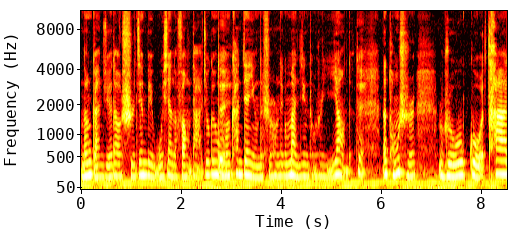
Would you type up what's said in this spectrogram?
能感觉到时间被无限的放大，就跟我们看电影的时候那个慢镜头是一样的。对。那同时，如果他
